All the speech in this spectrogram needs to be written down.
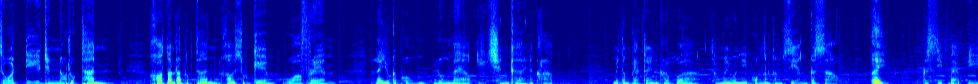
สวัสดีท่านนทุกท่าน ขอต้อนรับทุกท่านเข้าสู่เกม Warframe และอยู่กับผมลุงแมวอีกเช่นเคยนะครับ ไม่ต้องแปลกใจนะครับว่าทำไมวันนี้ผมต้องทำเสียงกระเซาเอ้ย กระซิบแบบนี้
